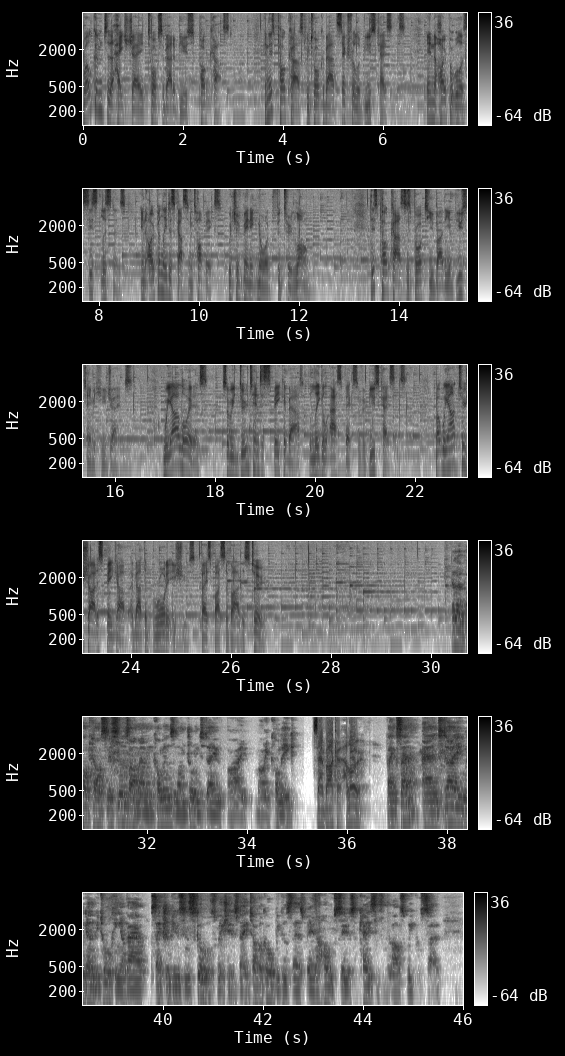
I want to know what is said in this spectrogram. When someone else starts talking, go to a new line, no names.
Welcome to the HJ Talks About Abuse podcast. In this podcast, we talk about sexual abuse cases in the hope it will assist listeners in openly discussing topics which have been ignored for too long. This podcast is brought to you by the abuse team at Hugh James. We are lawyers, so we do tend to speak about the legal aspects of abuse cases, but we aren't too shy to speak up about the broader issues faced by survivors too.
Hello, podcast listeners. I'm Alan Collins, and I'm joined today by my colleague
Sam Barker. Hello.
Thanks, Sam. And today we're going to be talking about sexual abuse in schools, which is very topical because there's been a whole series of cases in the last week or so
